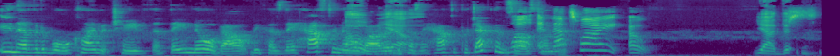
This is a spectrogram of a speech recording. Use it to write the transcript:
inevitable climate change that they know about because they have to know Oh, about it because they have to protect themselves. Well, from and it. that's why. Oh, yeah, this.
